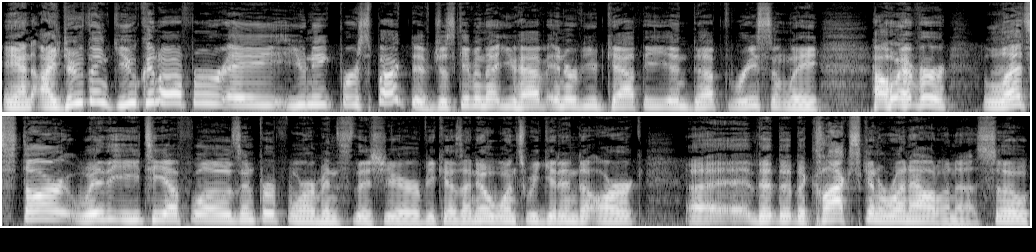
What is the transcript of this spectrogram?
And I do think you can offer a unique perspective, just given that you have interviewed Cathie in depth recently. However, let's start with ETF flows and performance this year, because I know once we get into ARK, uh, the, the, the clock's going to run out on us. So,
